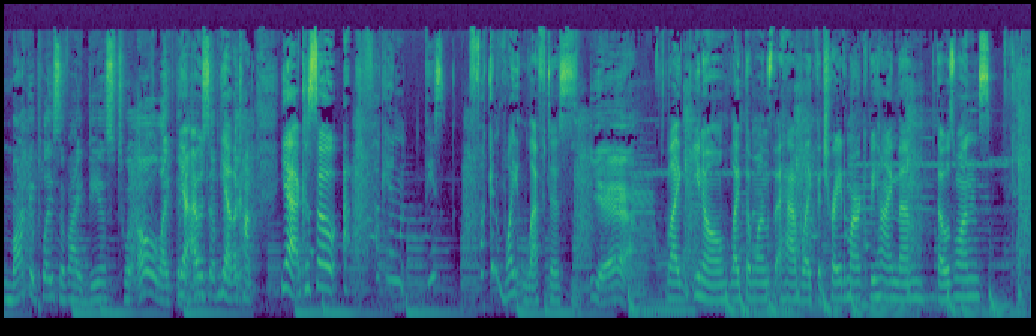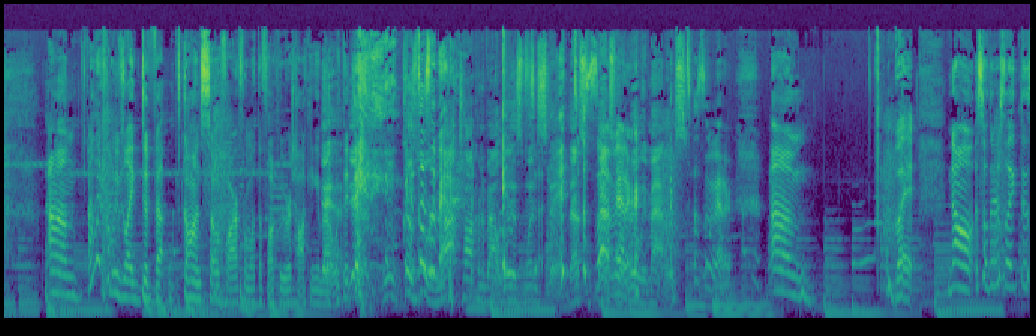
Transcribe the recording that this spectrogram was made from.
Marketplace of ideas. Twi- oh, like the yeah, I was. Yeah, the con. Yeah, because so uh, fucking these fucking white leftists, Yeah. like you know, like the ones that have like the trademark behind them, those ones. Um, I like how we've like deve- gone so far from what the fuck we were talking about with the yeah, dating. because It we're doesn't matter. not talking about Liz Winstead. It That's that's matter. what really matters. doesn't matter. Um, but no. So there's like this.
